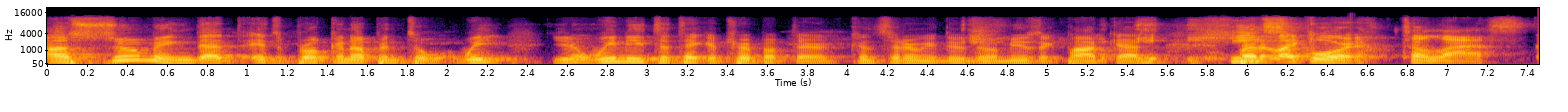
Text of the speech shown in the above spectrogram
assuming that it's broken up into we, you know, we need to take a trip up there, considering we do do a music podcast. He- he's like- fourth to last.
